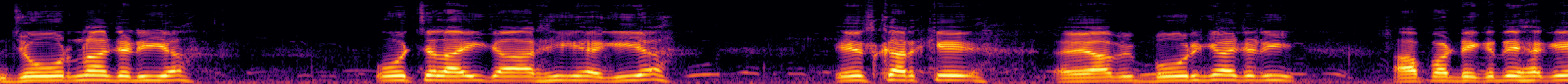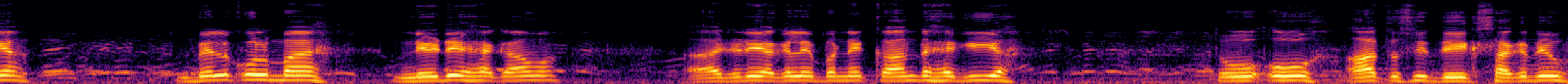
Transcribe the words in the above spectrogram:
ਜ਼ੋਰ ਨਾਲ ਜਿਹੜੀ ਆ ਉਹ ਚਲਾਈ ਜਾ ਰਹੀ ਹੈਗੀ ਆ। ਇਸ ਕਰਕੇ ਆ ਵੀ ਬੋਰੀਆਂ ਜਿਹੜੀ ਆਪਾਂ ਡਿੱਗਦੇ ਹੈਗੇ ਆ। ਬਿਲਕੁਲ ਮੈਂ ਨੇੜੇ ਹੈਗਾ ਵਾਂ। ਜਿਹੜੇ ਅਗਲੇ ਬੰਨੇ ਕੰਧ ਹੈਗੀ ਆ, ਤੋ ਉਹ ਆ ਤੁਸੀਂ ਦੇਖ ਸਕਦੇ ਹੋ।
